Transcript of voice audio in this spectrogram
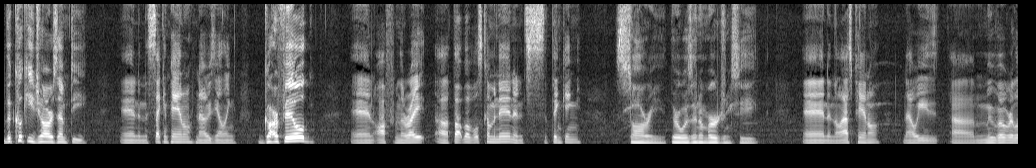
The cookie jar's empty! And in the second panel, now he's yelling, Garfield! And off from the right, uh, Thought Bubble's coming in, and it's thinking, Sorry, there was an emergency. And in the last panel, now we uh, move over a little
